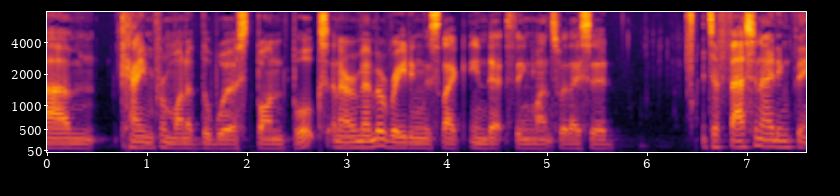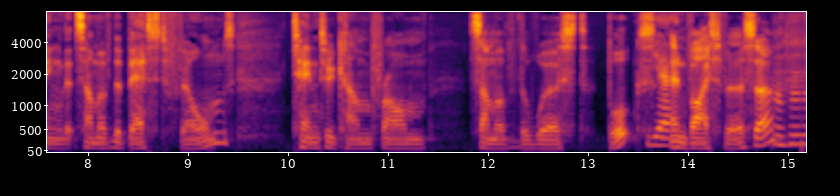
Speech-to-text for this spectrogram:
um, came from one of the worst Bond books. And I remember reading this like in depth thing once where they said it's a fascinating thing that some of the best films tend to come from some of the worst books, Yeah. and vice versa. Mm-hmm.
